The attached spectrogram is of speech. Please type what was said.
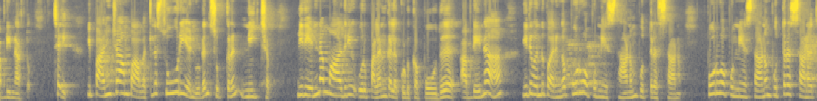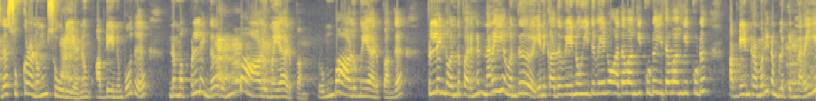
அப்படின்னு அர்த்தம். சரி இப்போ அஞ்சாம் பாவத்தில் சூரியனுடன் சுக்கரன் நீச்சம். இது என்ன மாதிரி ஒரு பலன்களை கொடுக்க போகுது அப்படின்னா இது வந்து பாருங்க பூர்வ புண்ணியஸ்தானம் புத்திரஸ்தானம். பூர்வ புண்ணியஸ்தானம் புத்திரஸ்தானத்தில் சுக்கிரனும் சூரியனும் அப்படின்னும் போது நம்ம பிள்ளைங்க ரொம்ப ஆளுமையாக இருப்பாங்க. ரொம்ப ஆளுமையாக இருப்பாங்க. பிள்ளைங்க வந்து பாருங்க நிறைய வந்து எனக்கு அது வேணும் இது வேணும் அதை வாங்கி கொடு இதை வாங்கி கொடு அப்படின்ற மாதிரி நம்மளுக்கு நிறைய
